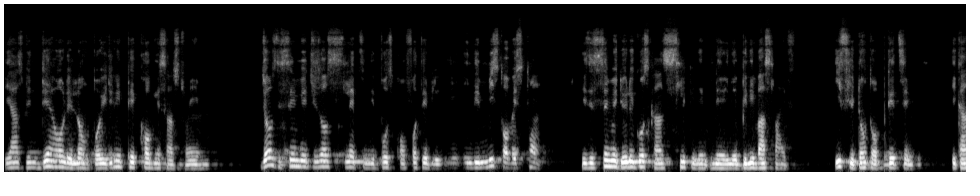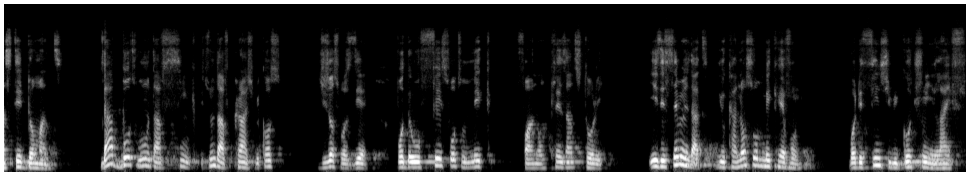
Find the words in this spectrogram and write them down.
He has been there all along, but you didn't pay cognizance to him. Just the same way Jesus slept in the boat comfortably in the midst of a storm, is the same way the Holy Ghost can sleep in a, in a, in a believer's life. If you don't update him, he can stay dormant. That boat won't have sink, it won't have crashed because Jesus was there. But they will face what will make for an unpleasant story. It's the same way that you can also make heaven, but the things you will go through in life,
